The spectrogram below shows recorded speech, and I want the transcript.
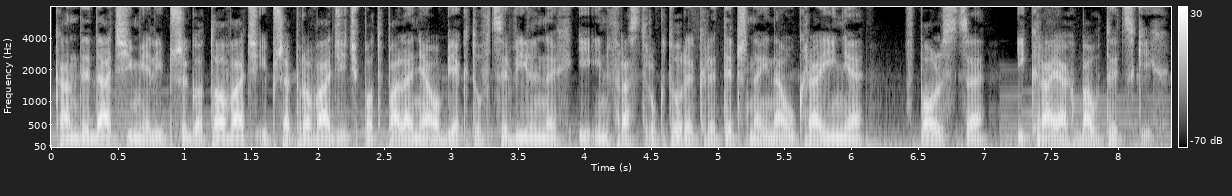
Kandydaci mieli przygotować i przeprowadzić podpalenia obiektów cywilnych i infrastruktury krytycznej na Ukrainie, w Polsce i krajach bałtyckich.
